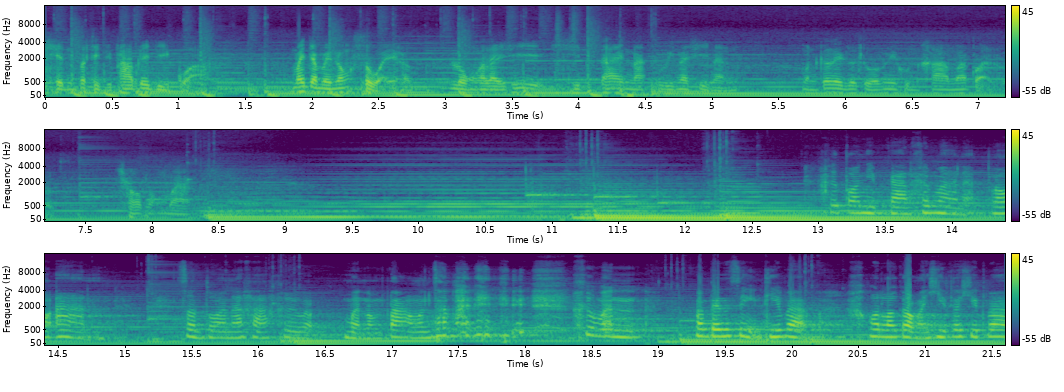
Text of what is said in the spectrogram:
เค้นประสิทธิภาพได้ดีกว่า ไม่จำเป็นต้องสวยครับ ลงอะไรที่คิดได้ณวินาทีนั้น มันก็เลยรู้สึกว่ามีคุณค่ามากกว่าชอบมากๆ คือตอนหยิบการดขึ้นมาเนี่ยเราอ่าน ส่วนตัวนะคะ คือแบบเหมือนน้ำตามันจะไหล คือมันมันเป็นสิ่งที่แบบพอเรากลับมาคิดก็คิดว่า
